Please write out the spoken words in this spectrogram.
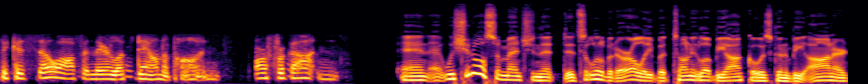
because so often they're looked down upon or forgotten. And uh, we should also mention that it's a little bit early, but Tony LoBianco is going to be honored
